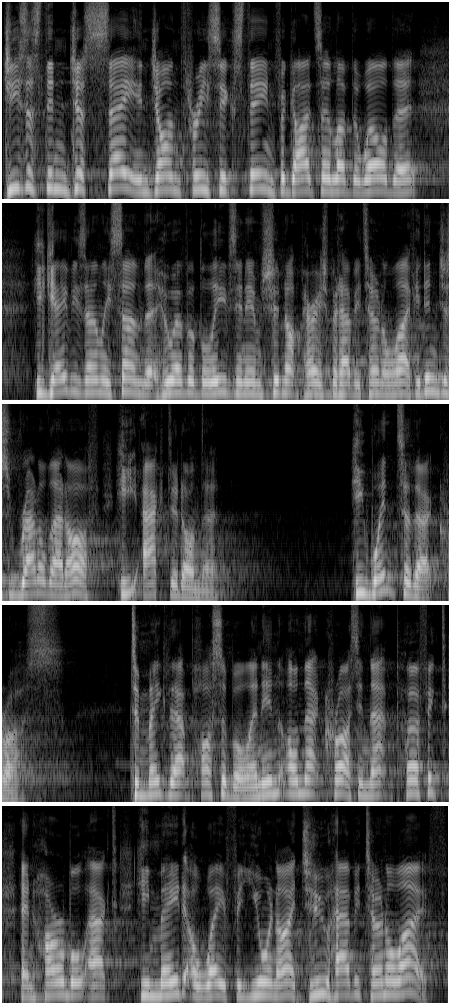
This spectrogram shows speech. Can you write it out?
Jesus didn't just say in John 3:16, for God so loved the world that he gave his only son that whoever believes in him should not perish but have eternal life. He didn't just rattle that off, he acted on that. He went to that cross to make that possible. And in, on that cross, in that perfect and horrible act, he made a way for you and I to have eternal life.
